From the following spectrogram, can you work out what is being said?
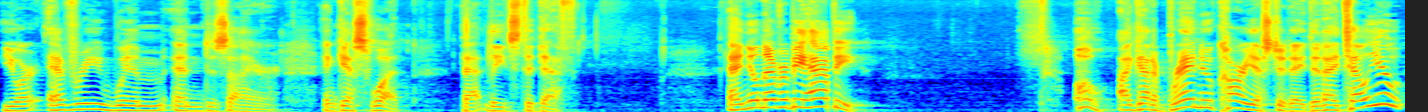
your every whim and desire. And guess what? That leads to death. And you'll never be happy. Oh, I got a brand new car yesterday. Did I tell you?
